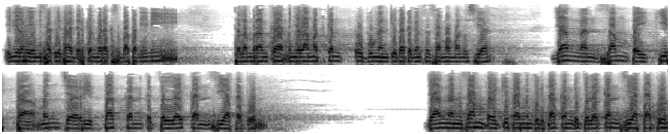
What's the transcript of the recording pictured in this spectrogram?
Inilah yang bisa kita hadirkan pada kesempatan ini. Dalam rangka menyelamatkan hubungan kita dengan sesama manusia. Jangan sampai kita menceritakan kejelekan siapa pun. Jangan sampai kita menceritakan kejelekan siapa pun.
